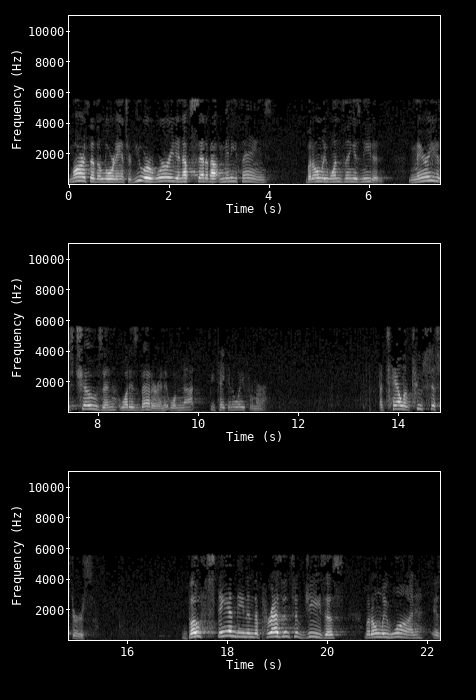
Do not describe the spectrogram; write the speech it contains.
Martha, the Lord answered, you are worried and upset about many things, but only one thing is needed. Mary has chosen what is better, and it will not be taken away from her. A tale of two sisters, both standing in the presence of Jesus but only one is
